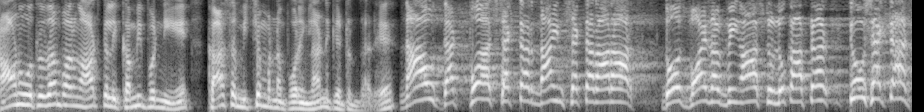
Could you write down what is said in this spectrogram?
ராணுவத்தில் தான் பாருங்க ஆட்களை கம்மி பண்ணி காசை மிச்சம் பண்ண போறீங்களான்னு கேட்டிருந்தாரு. Now that poor sector 9 sector RR, those boys are being asked to look after two sectors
